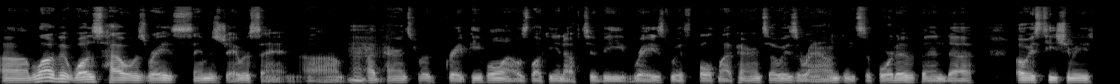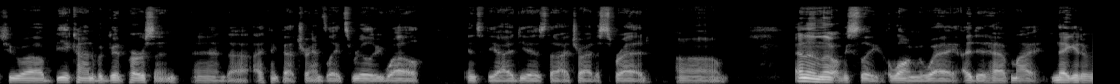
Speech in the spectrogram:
um, a lot of it was how I was raised, same as Jay was saying. Um, mm-hmm. My parents were great people, and I was lucky enough to be raised with both my parents always around and supportive, and uh, always teaching me to uh, be a kind of a good person. And uh, I think that translates really well into the ideas that I try to spread. Um, and then, obviously, along the way, I did have my negative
